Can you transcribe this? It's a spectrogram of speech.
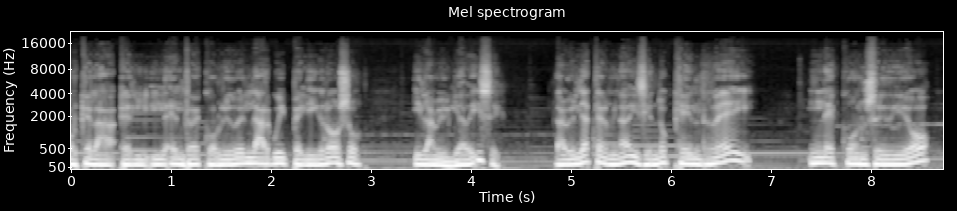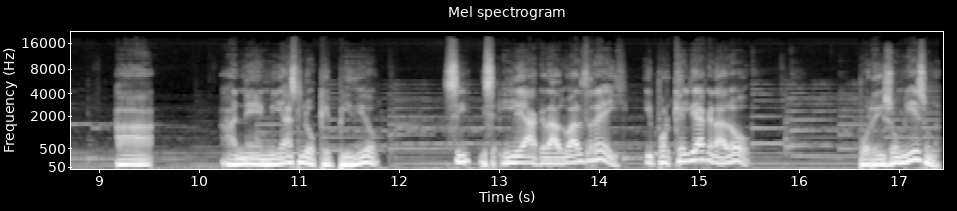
porque el recorrido es largo y peligroso. Y la Biblia dice, la Biblia termina diciendo que el rey le concedió a, a Nehemías lo que pidió. Sí, dice, le agradó al rey. ¿Y por qué le agradó? Por eso mismo.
